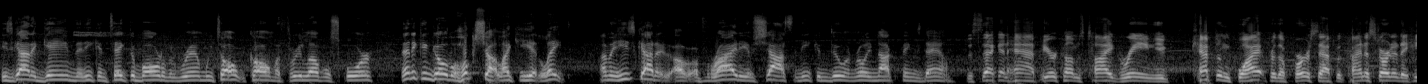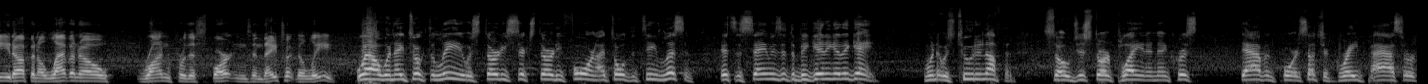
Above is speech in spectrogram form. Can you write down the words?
he's got a game that he can take the ball to the rim. We talk, call him a three-level scorer. Then he can go the hook shot like he hit late. I mean, he's got a, a, variety of shots that he can do and really knock things down. The second half, here comes Ty Greene. You kept him quiet for the first half, but kind of started to heat up an 11-0 run for the Spartans, and they took the lead. Well, when they took the lead, it was 36-34, and I told the team, listen, it's the same as at the beginning of the game when it was 2 to nothing. So just start playing, and then Chris Davenport is such a great passer.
